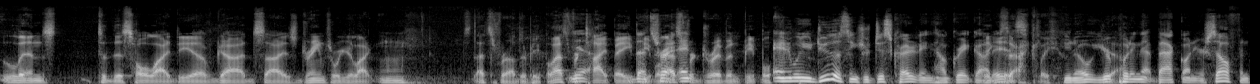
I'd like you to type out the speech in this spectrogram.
lends to this whole idea of God sized dreams where you're like, mm, that's for other people. That's for Yeah, type A that's people. right. That's And- for driven people. And when you do those things, you're discrediting how great God Exactly. is. Exactly. You know, you're Yeah. putting that back on yourself, and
